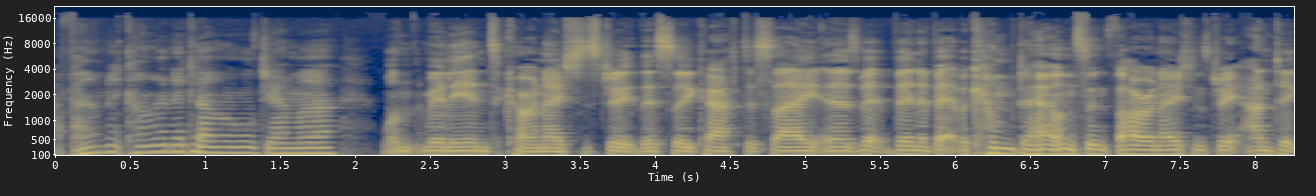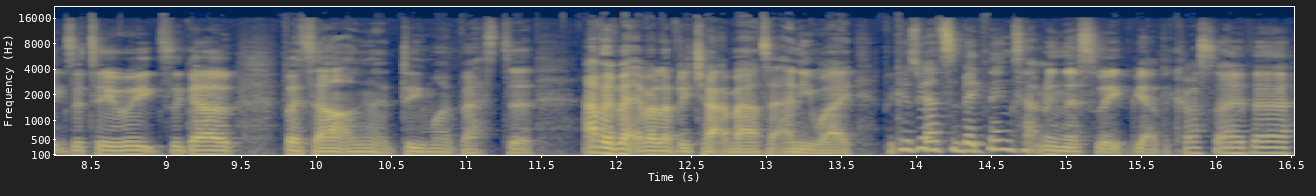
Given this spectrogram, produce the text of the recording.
I found it kind of dull, Gemma. Wasn't really into Coronation Street this week, I have to say. There's been a bit of a come down since the Coronation Street antics of two weeks ago, but uh, I'm going to do my best to have a bit of a lovely chat about it anyway, because we had some big things happening this week. We had the crossover,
